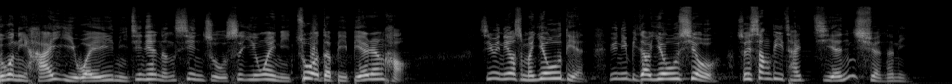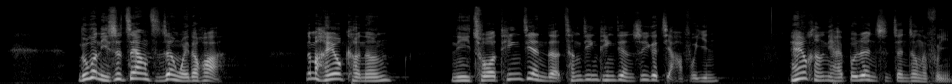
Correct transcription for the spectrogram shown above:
如果你还以为你今天能信主是因为你做的比别人好，是因为你有什么优点，因为你比较优秀，所以上帝才拣选了你。如果你是这样子认为的话，那么很有可能你所听见的、曾经听见的是一个假福音，很有可能你还不认识真正的福音，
